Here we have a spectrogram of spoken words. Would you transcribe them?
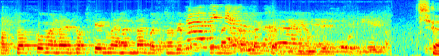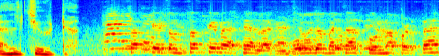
अब सबको मैंने सबके मैंने ना बच्चों के पैसे मैंने अलग कर दिए हमने चल झूठा। सबके तुम सबके पैसे अलग हैं। जो जो बच्चा स्कूल में पढ़ता है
